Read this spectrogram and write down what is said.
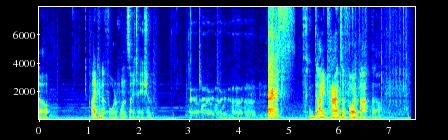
go. I can afford one citation. I can't afford that, though.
